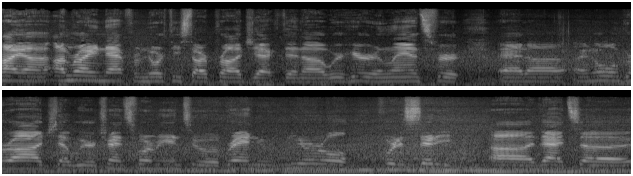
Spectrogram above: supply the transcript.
Hi, uh, I'm Ryan Hnat from Northeast Art Project, and uh, we're here in Lansford at uh, an old garage that we're transforming into a brand new mural for the city uh, that's uh,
